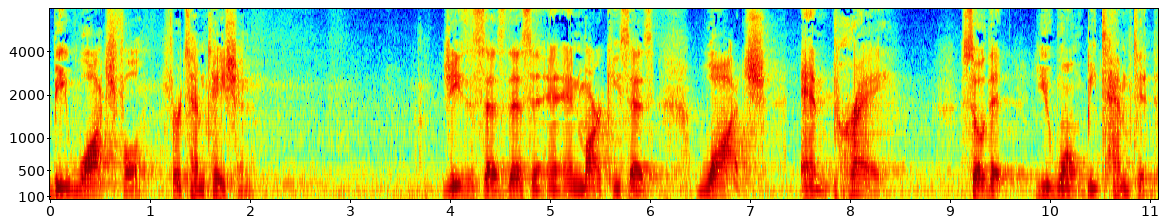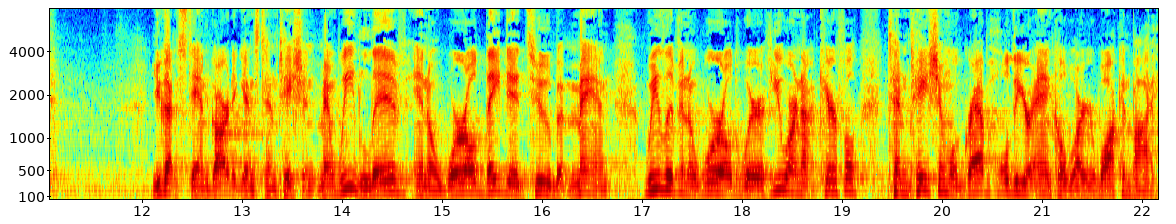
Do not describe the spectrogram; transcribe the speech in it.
Be watchful for temptation. Jesus says this in, Mark. He says, Watch and pray so that you won't be tempted. You got to stand guard against temptation. Man, we live in a world, they did too, but man, we live in a world where if you are not careful, temptation will grab hold of your ankle while you're walking by.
